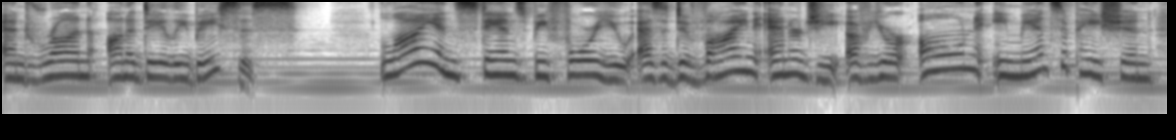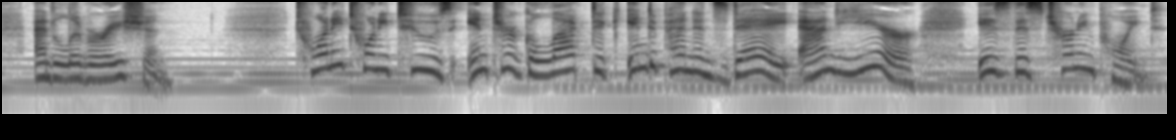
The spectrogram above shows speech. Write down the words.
and run on a daily basis. Lion stands before you as a divine energy of your own emancipation and liberation. 2022's Intergalactic Independence Day and year is this turning point.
